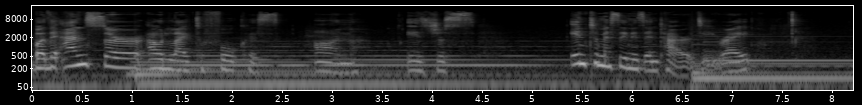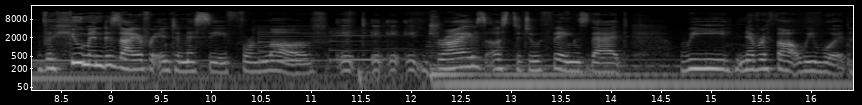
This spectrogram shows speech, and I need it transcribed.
But the answer I would like to focus on is just intimacy in its entirety, right? The human desire for intimacy, for love, it, it, it, it drives us to do things that we never thought we would.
